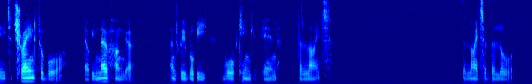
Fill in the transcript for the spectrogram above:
need to train for war. There'll be no hunger, and we will be walking in the light. The light of the Lord.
